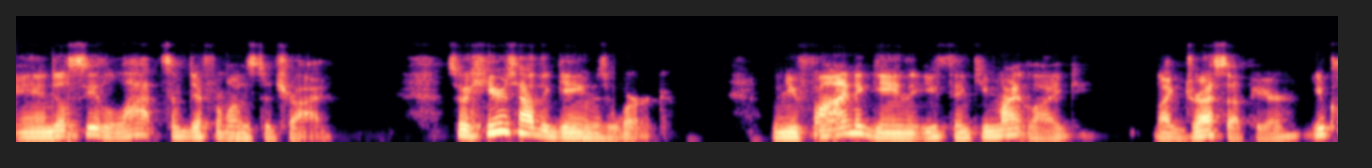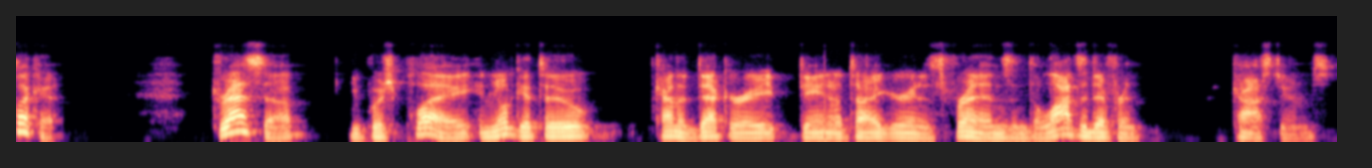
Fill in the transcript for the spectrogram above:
and you'll see lots of different ones to try. So here's how the games work. When you find a game that you think you might like, like Dress Up here, you click it. Dress Up, you push play, and you'll get to kind of decorate Daniel Tiger and his friends into lots of different costumes.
